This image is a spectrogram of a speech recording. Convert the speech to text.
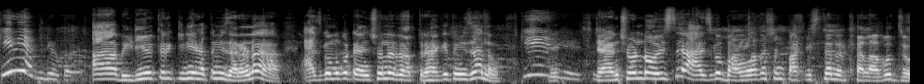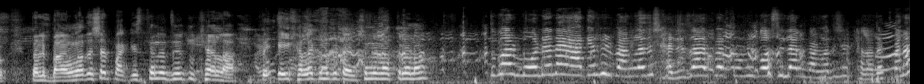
কি নিয়ে ভিডিও করো? আ ভিডিও করে কিনে হ্যাঁ তুমি জানো না? আজকে টেনশনের রাত্রে হ্যাঁ কি তুমি জানো? কি টেনশনটা আজকে বাংলাদেশ আর পাকিস্তানের খেলা বুঝছ? তাহলে বাংলাদেশ আর পাকিস্তানের যেহেতু খেলা তো এই খেলা কিন্তু টেনশনের রাত্রে না? তোমার মনে নাই আগে ফির বাংলাদেশ হারিয়ে যাওয়ার পর তুমি বসছিলে আর বাংলাদেশের খেলা দেখবে না?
